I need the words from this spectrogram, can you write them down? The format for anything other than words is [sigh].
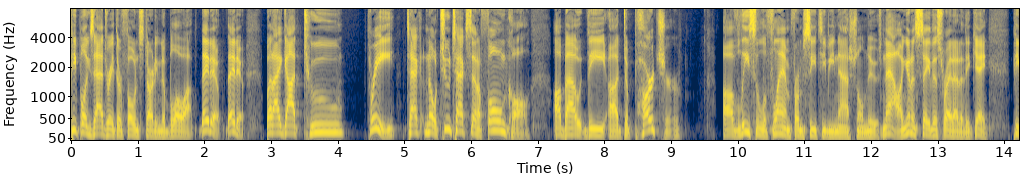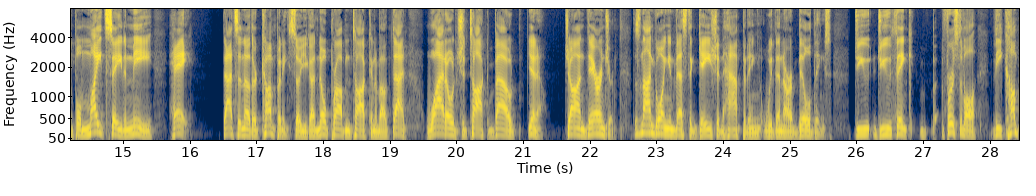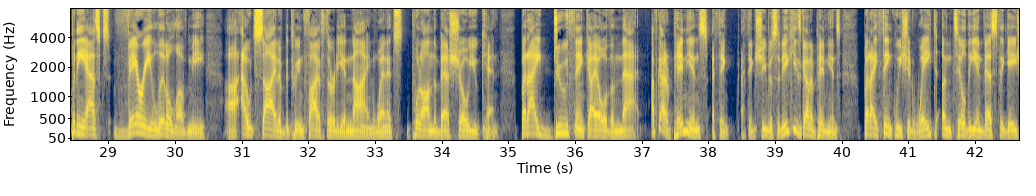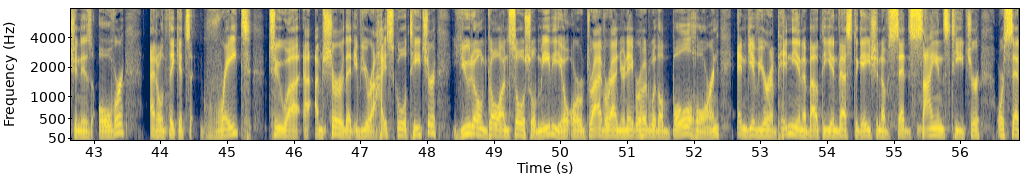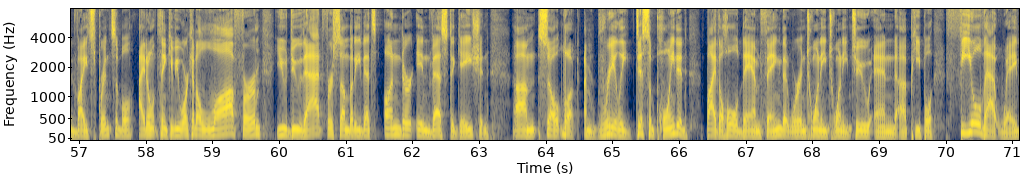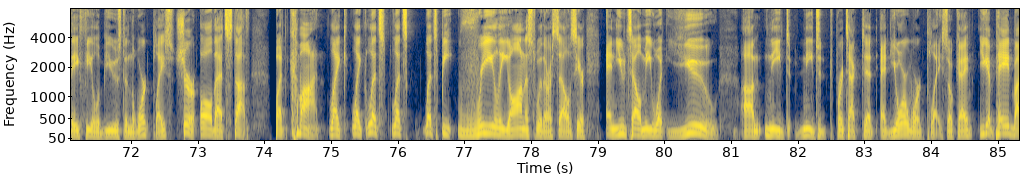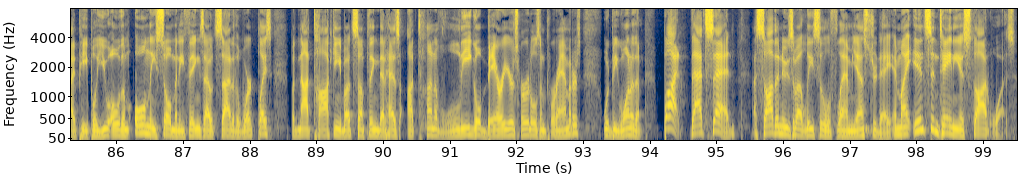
people exaggerate their phones starting to blow up. They do, they do. But I got two, three tech, no, two texts and a phone call about the uh, departure of Lisa LaFlamme from CTV National News. Now, I'm going to say this right out of the gate. People might say to me, hey, that's another company. So you got no problem talking about that. Why don't you talk about, you know, John Derringer? There's an ongoing investigation happening within our buildings. Do you do you think first of all the company asks very little of me uh, outside of between 5:30 and 9 when it's put on the best show you can but I do think I owe them that. I've got opinions. I think I think Sheba Siddiqui's got opinions, but I think we should wait until the investigation is over. I don't think it's great to. Uh, I'm sure that if you're a high school teacher, you don't go on social media or drive around your neighborhood with a bullhorn and give your opinion about the investigation of said science teacher or said vice principal. I don't think if you work at a law firm, you do that for somebody that's under investigation. Um, so, look, I'm really disappointed by the whole damn thing that we're in 2022 and uh, people feel that way. They feel abused in the workplace. Sure, all that stuff. But come on, like, like let's let's let's be really honest with ourselves here. And you tell me what you um, need need to protect it at your workplace. Okay, you get paid by people. You owe them only so many things outside of the workplace, but not talking about something that has a ton of legal barriers, hurdles, and parameters would be one of them. But that said, I saw the news about Lisa LaFlamme yesterday, and my instantaneous thought was,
